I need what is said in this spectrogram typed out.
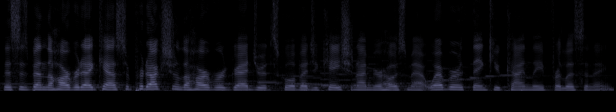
This has been the Harvard EdCast, a production of the Harvard Graduate School of Education. I'm your host, Matt Weber. Thank you kindly for listening.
